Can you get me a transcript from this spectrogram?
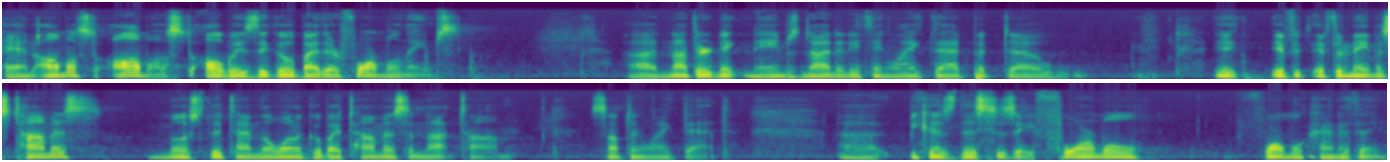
And almost almost always they go by their formal names uh, not their nicknames not anything like that but uh, if, if their name is Thomas most of the time they'll want to go by Thomas and not Tom, something like that, uh, because this is a formal, formal kind of thing.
